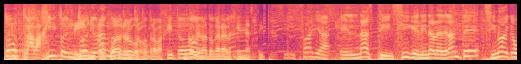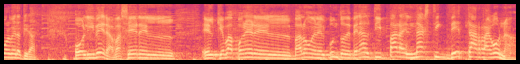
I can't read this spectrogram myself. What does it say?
Costó trabajito, entró llorando, pero entró. costó trabajito, Gol. le va a tocar al Gymnastic. Si falla el Nasty, sigue Linares adelante, si no hay que volver a tirar. Olivera va a ser el, el que va a poner el balón en el punto de penalti para el Nastic de Tarragona.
